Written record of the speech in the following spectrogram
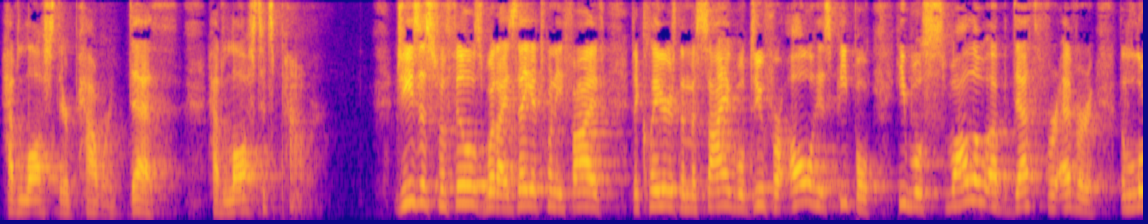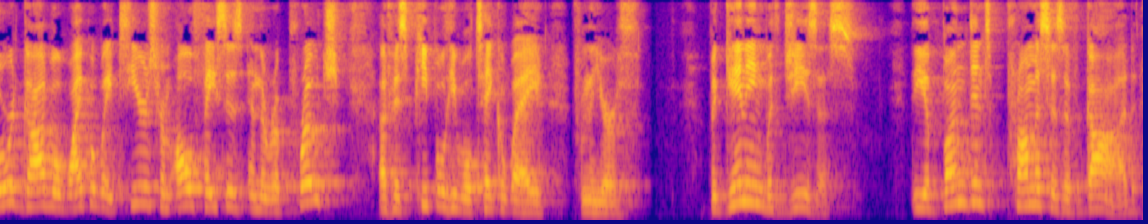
had lost their power. Death had lost its power. Jesus fulfills what Isaiah 25 declares the Messiah will do for all his people. He will swallow up death forever. The Lord God will wipe away tears from all faces and the reproach of his people he will take away from the earth. Beginning with Jesus, the abundant promises of God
